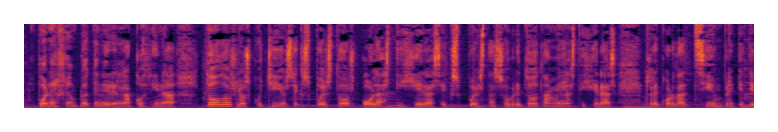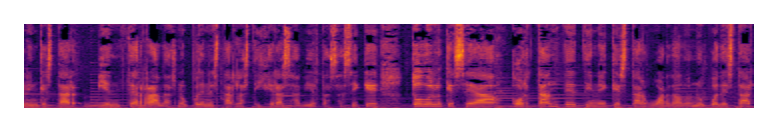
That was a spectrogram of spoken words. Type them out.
por ejemplo, tener en la cocina todos los cuchillos expuestos o las tijeras expuestas. Sobre todo también las tijeras, recordad siempre que tienen que estar bien cerradas, no pueden estar las tijeras abiertas. Así que todo lo que sea cortante tiene que estar guardado, no puede estar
